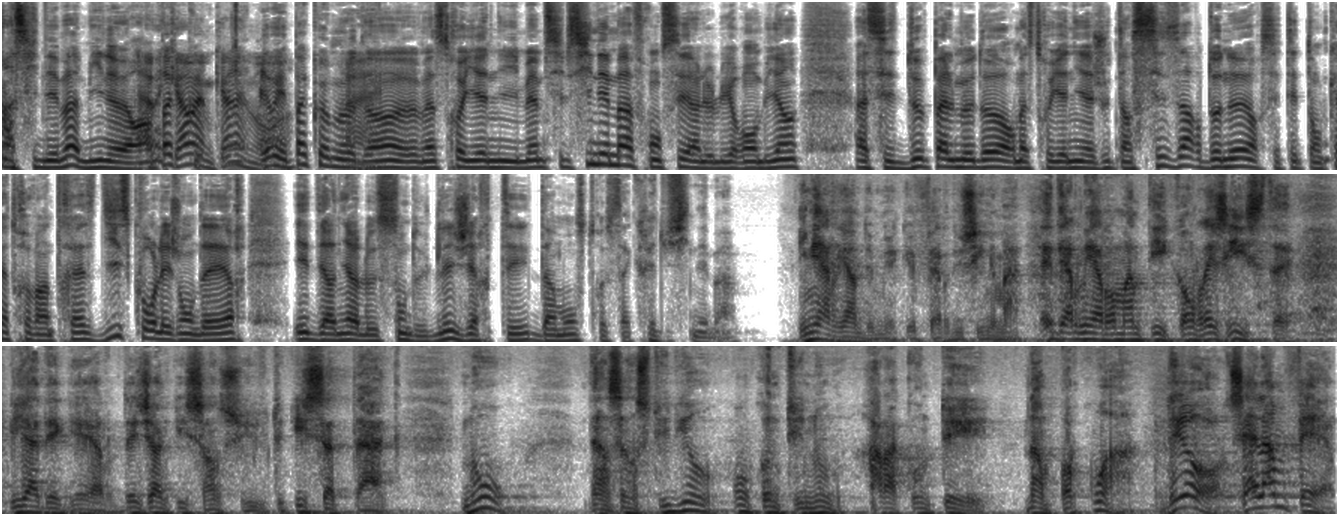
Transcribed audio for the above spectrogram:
Un cinéma mineur. Ah hein, oui, pas quand co- même, carrément, Eh oui, hein. pas commode, Ouais. hein, Mastroianni. Même si le cinéma français hein, le lui rend bien, à ses deux palmes d'or, Mastroianni ajoute un César d'honneur. C'était en 93. Discours légendaire et dernière leçon de légèreté d'un monstre sacré du cinéma. Il n'y a rien de mieux que faire du cinéma. Les derniers romantiques, on résiste. Il y a des guerres, des gens qui s'insultent, qui s'attaquent. Nous, dans un studio, on continue à raconter n'importe quoi. Dehors, c'est l'enfer.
